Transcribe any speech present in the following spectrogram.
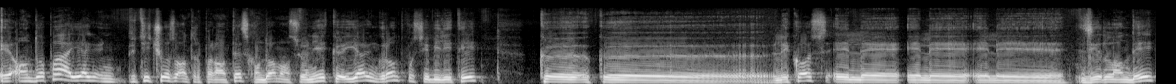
Et on ne doit pas, il y a une petite chose entre parenthèses qu'on doit mentionner, qu'il y a une grande possibilité que, l'Écosse et les, et, les, Irlandais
